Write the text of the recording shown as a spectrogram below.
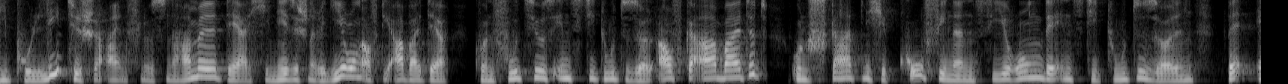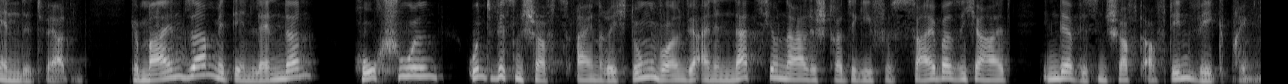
Die politische Einflussnahme der chinesischen Regierung auf die Arbeit der Konfuzius-Institute soll aufgearbeitet und staatliche Kofinanzierung der Institute sollen beendet werden. Gemeinsam mit den Ländern, Hochschulen und Wissenschaftseinrichtungen wollen wir eine nationale Strategie für Cybersicherheit in der Wissenschaft auf den Weg bringen.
